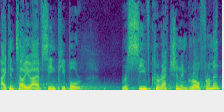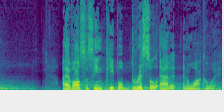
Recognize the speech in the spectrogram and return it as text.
I can tell you, I have seen people receive correction and grow from it. I have also seen people bristle at it and walk away.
